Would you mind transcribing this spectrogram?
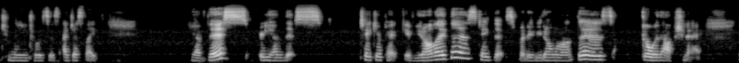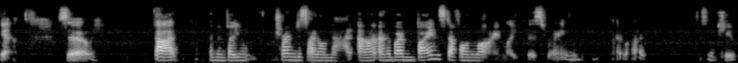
too many choices. I just like you have this or you have this. Take your pick. If you don't like this, take this. But if you don't want this, go with option A. Yeah. So that I've been fighting, trying to decide on that. Uh, and I'm buying stuff online, like this ring. I bought. It's so cute.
